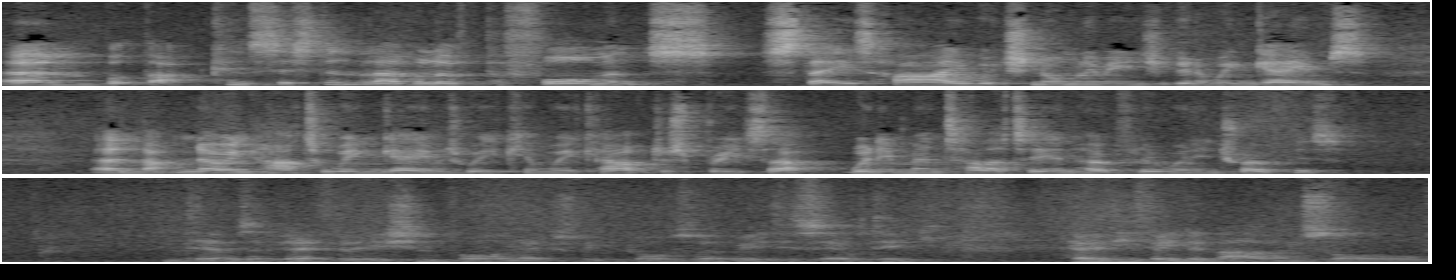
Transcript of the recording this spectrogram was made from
Um, but that consistent level of performance stays high, which normally means you're going to win games. And that knowing how to win games week in, week out just breeds that winning mentality and hopefully winning trophies. In terms of preparation for next week, also away to Celtic, how do you find the balance of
